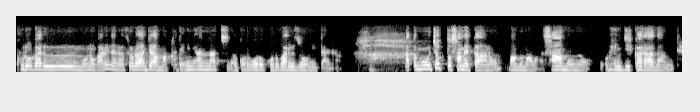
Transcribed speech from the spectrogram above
転がるものがあるじゃないそれはじゃあマカデミアンナッツがゴロゴロ転がるぞみたいな。はあともうちょっと冷めたあのマグマはサーモンのオレンジカラーだみたい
